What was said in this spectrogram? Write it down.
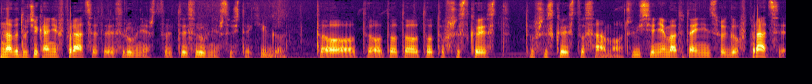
Nawet uciekanie w pracę to jest również, to, jest również coś takiego. To, to, to, to, to, to, wszystko jest, to wszystko jest to samo. Oczywiście nie ma tutaj nic złego w pracy.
